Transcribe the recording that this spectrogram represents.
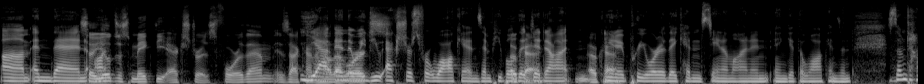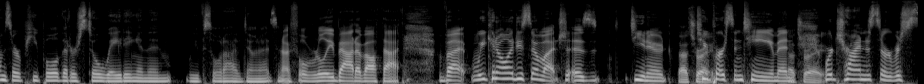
Um, and then So on- you'll just make the extras for them? Is that kind of yeah, how that and then works? we do extras for walk-ins and people that did not, Okay. you know, pre-order. They can stand in line and, and get the walk-ins. And sometimes there are people that are still waiting, and then we've sold out of donuts, and I feel really bad about that. But we can only do so much as you know, That's right. two-person team, and That's right. we're trying to service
